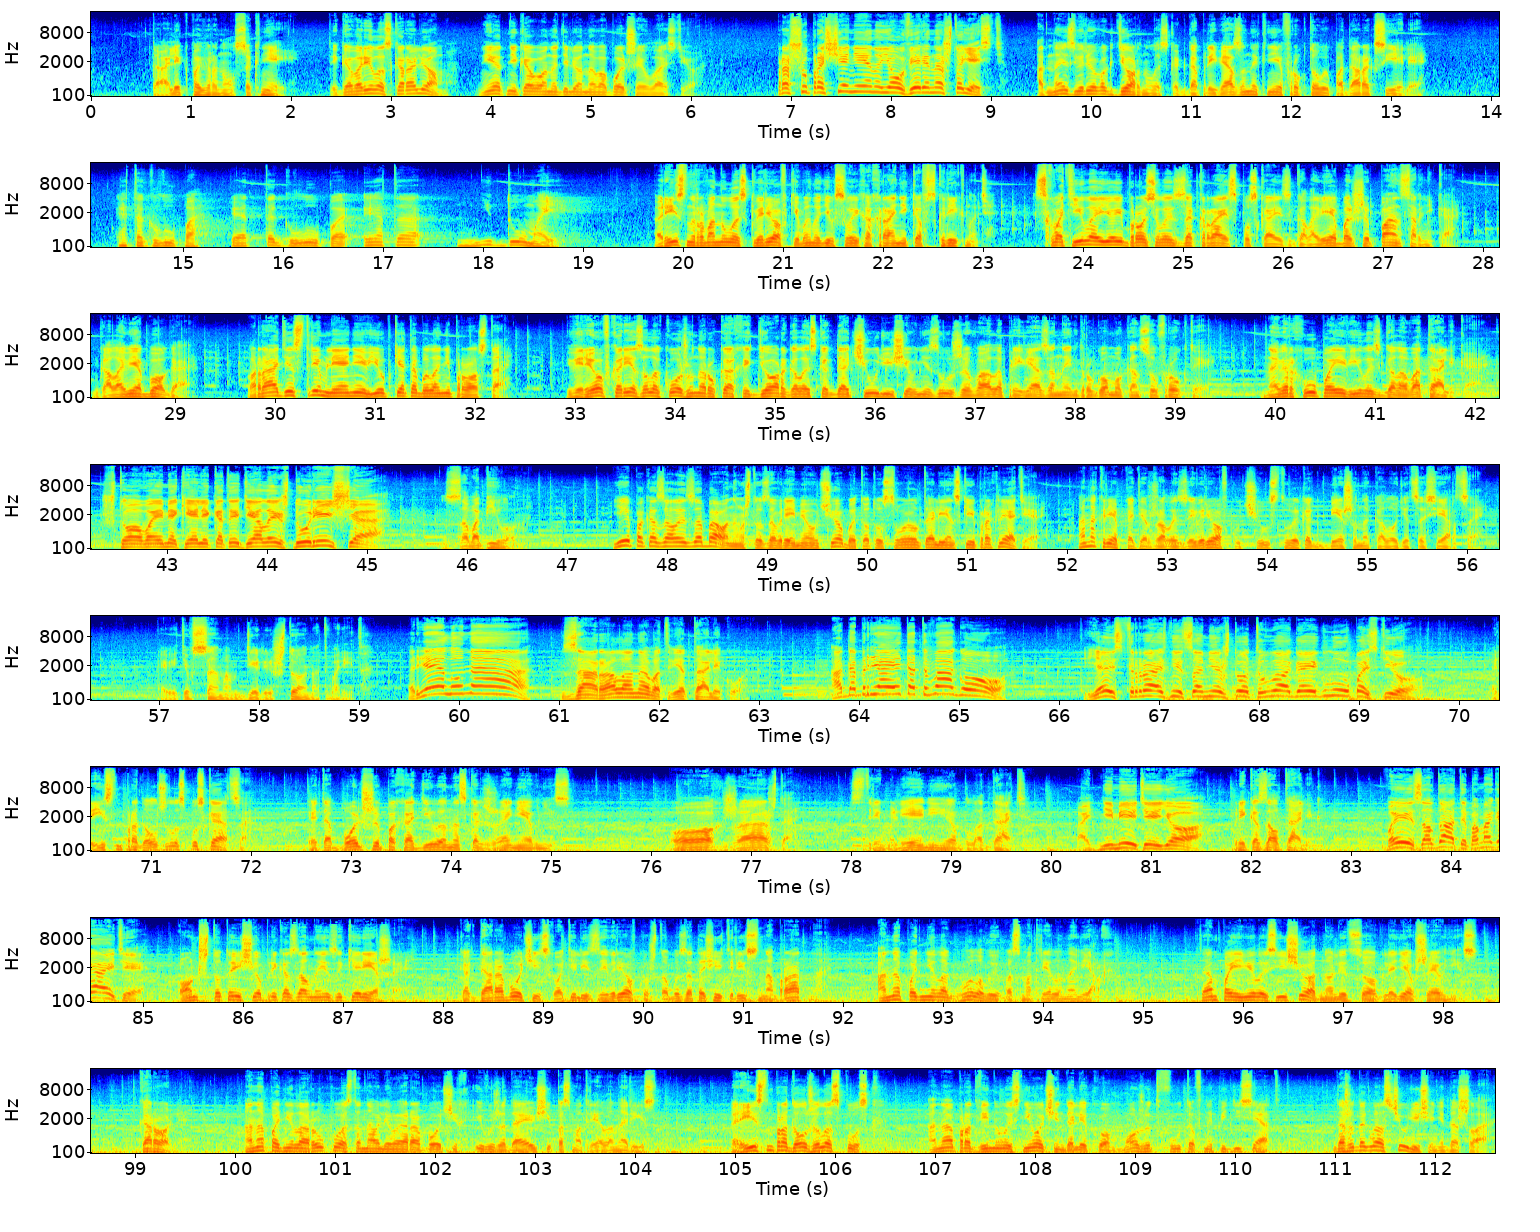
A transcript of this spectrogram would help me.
Талик повернулся к ней. Ты говорила с королем. Нет никого наделенного большей властью. Прошу прощения, но я уверена, что есть. Одна из веревок дернулась, когда привязанный к ней фруктовый подарок съели. Это глупо. Это глупо. Это... Не думай. Рисн рванулась к веревке, вынудив своих охранников вскрикнуть. Схватила ее и бросилась за край, спускаясь к голове большепанцирника. Голове бога. Ради стремления в юбке это было непросто. Веревка резала кожу на руках и дергалась, когда чудище внизу жевало привязанные к другому концу фрукты. Наверху появилась голова Талика. «Что во имя Келика ты делаешь, дурища?» – завопил он. Ей показалось забавным, что за время учебы тот усвоил итальянские проклятия Она крепко держалась за веревку, чувствуя, как бешено колотится сердце. А ведь и в самом деле, что она творит? «Релуна!» – заорала она в ответ Талику. «Одобряет отвагу!» «Есть разница между отвагой и глупостью!» Рисн продолжила спускаться. Это больше походило на скольжение вниз. Ох, жажда, стремление обладать. «Поднимите ее!» – приказал Талик. «Вы, солдаты, помогайте!» Он что-то еще приказал на языке Реши. Когда рабочие схватились за веревку, чтобы затащить Рисн обратно, она подняла голову и посмотрела наверх. Там появилось еще одно лицо, глядевшее вниз. Король. Она подняла руку, останавливая рабочих, и выжидающе посмотрела на Рисн. Рисн продолжила спуск. Она продвинулась не очень далеко, может футов на 50. Даже до глаз чудища не дошла.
